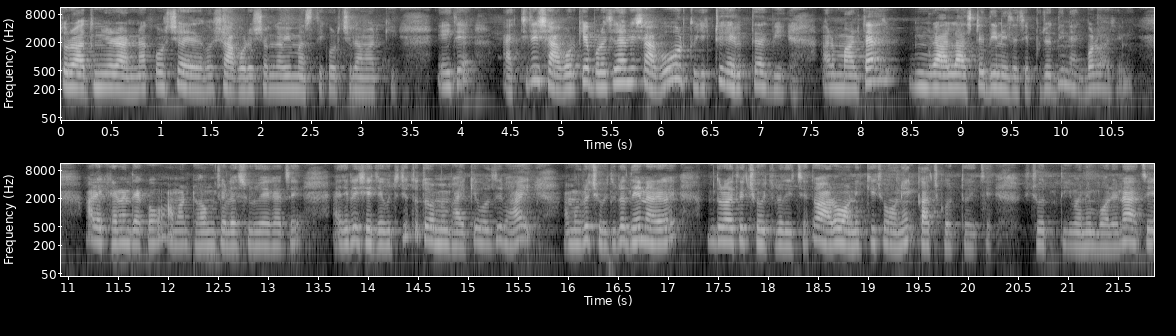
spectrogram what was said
তো রাধুনিয়া রান্না করছে, আর দেখো সাগরের সঙ্গে আমি মাস্তি করছিলাম আর কি। এই যে অ্যাকচুয়ালি সাগরকে বলেছিলাম যে, সাগর, তুই একটু হেল্প থাকবি। আর মালটা লাস্টের দিন এসেছে, পুজোর দিন একবারও আসেনি। আর এখানে দেখো আমার ঢং চলে শুরু হয়ে গেছে। অ্যাকচুয়ালি সেজে গুছেছি তো তো আমি ভাইকে বলছি, ভাই, আমাকে একটু ছবি তুলে দেন আর তোরা হয়তো ছবি তুলে দিচ্ছে। তো আরও অনেক কিছু, অনেক কাজ করতে হয়েছে। সত্যি মানে বলে না যে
